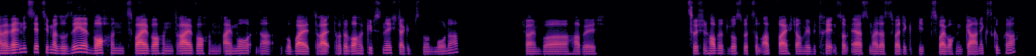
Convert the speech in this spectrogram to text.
Aber wenn ich es jetzt immer so sehe, Wochen, zwei Wochen, drei Wochen, ein Monat, wobei drei, dritte Woche gibt es nicht, da gibt es nur einen Monat. Scheinbar habe ich zwischen Hobbitlust bis zum Abweichter und wir betreten zum ersten Mal das zweite Gebiet zwei Wochen gar nichts gebracht.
